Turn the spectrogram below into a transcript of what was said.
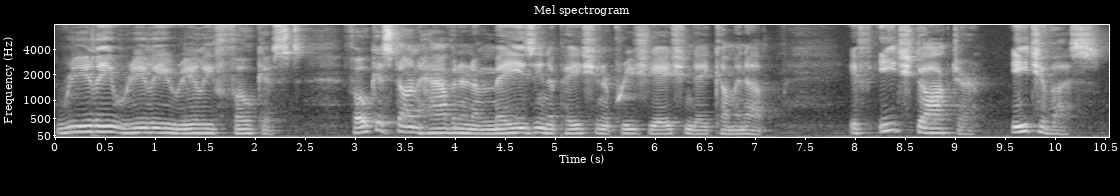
Really, really, really focused. Focused on having an amazing patient appreciation day coming up. If each doctor, each of us,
